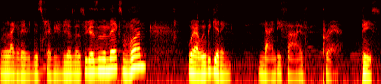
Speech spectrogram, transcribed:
like if you did, subscribe to videos. I'll see you guys in the next one where I will be getting 95 prayer. Peace.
